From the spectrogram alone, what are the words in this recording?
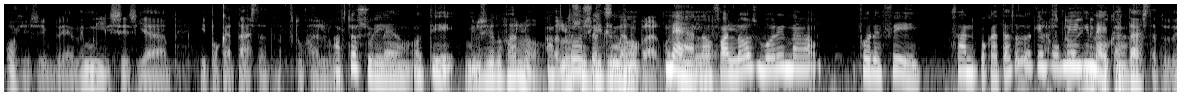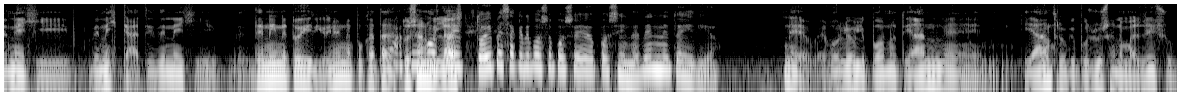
Όχι εσύ, ε, δεν μίλησες για υποκατάστατα του φαλού. Αυτό σου λέω, ότι Μίλησες για το φαλό. Ο φαλός αυτός είναι σου συγκεκριμένο εξηγώ. πράγμα. Ναι, δεν αλλά είναι- ο φαλός μπορεί να φορεθεί σαν υποκατάστατο και από Αυτό μια είναι γυναίκα. υποκατάστατο. Δεν έχει, δεν έχει κάτι, δεν, έχει, δεν είναι το ίδιο. Είναι ένα υποκατάστατο. Εκτός αν Ακριβώς μιλάς, το, το είπες ακριβώς όπως, ε, όπως είναι, δεν είναι το ίδιο. Ναι, εγώ λέω λοιπόν ότι αν ε, οι άνθρωποι που ζούσαν μαζί σου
